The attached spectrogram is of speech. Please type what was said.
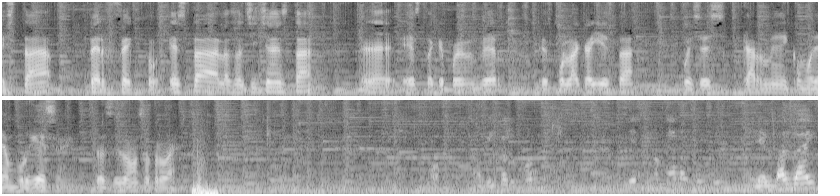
está perfecto. Esta, la salchicha esta, eh, esta que pueden ver es polaca y esta pues es carne como de hamburguesa. Entonces vamos a probar. Y el Bad Light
